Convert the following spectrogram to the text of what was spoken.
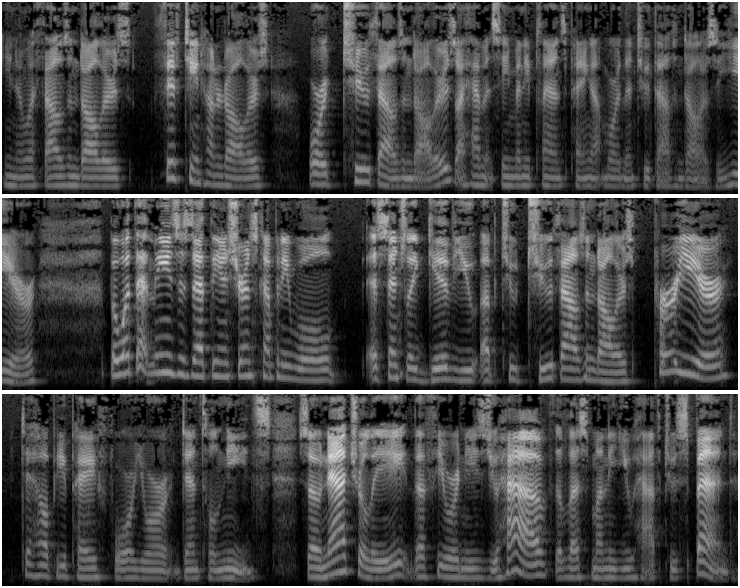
you know, $1,000, $1,500, or $2,000. I haven't seen many plans paying out more than $2,000 a year. But what that means is that the insurance company will essentially give you up to $2,000 per year to help you pay for your dental needs. So naturally, the fewer needs you have, the less money you have to spend.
